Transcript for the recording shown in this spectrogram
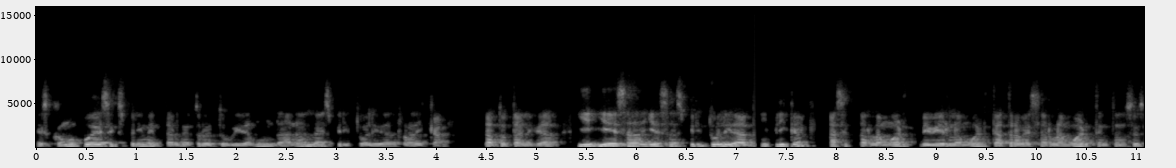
Es cómo puedes experimentar dentro de tu vida mundana la espiritualidad radical la totalidad. Y, esa, y esa espiritualidad implica aceptar la muerte, vivir la muerte, atravesar la muerte. Entonces,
